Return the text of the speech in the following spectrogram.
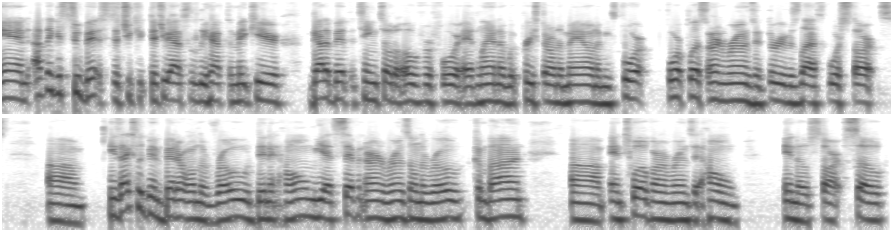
And I think it's two bets that you that you absolutely have to make here. Got to bet the team total over for Atlanta with Priester on the mound. I mean, four four plus earned runs in three of his last four starts. Um, he's actually been better on the road than at home. He had seven earned runs on the road combined, um, and twelve earned runs at home in those starts. So,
